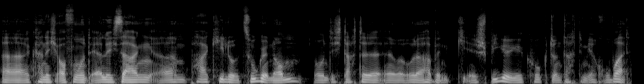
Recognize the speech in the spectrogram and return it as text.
äh, kann ich offen und ehrlich sagen, äh, ein paar Kilo zugenommen und ich dachte äh, oder habe in den Spiegel geguckt und dachte mir, Robert,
